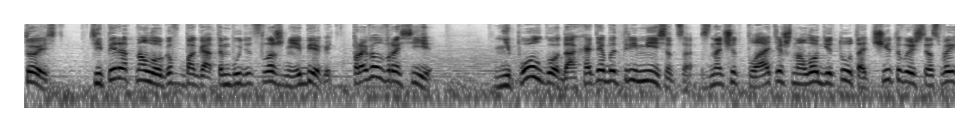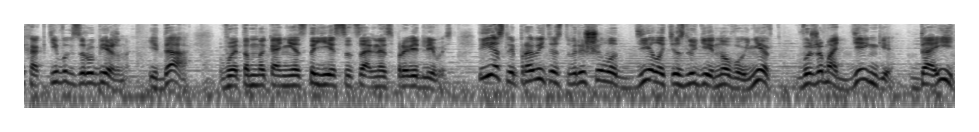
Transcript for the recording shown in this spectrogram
То есть, теперь от налогов богатым будет сложнее бегать. Провел в России не полгода, а хотя бы три месяца. Значит, платишь налоги тут, отчитываешься о своих активах зарубежных. И да, в этом наконец-то есть социальная справедливость. И если правительство решило делать из людей новую нефть, выжимать деньги, доить,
